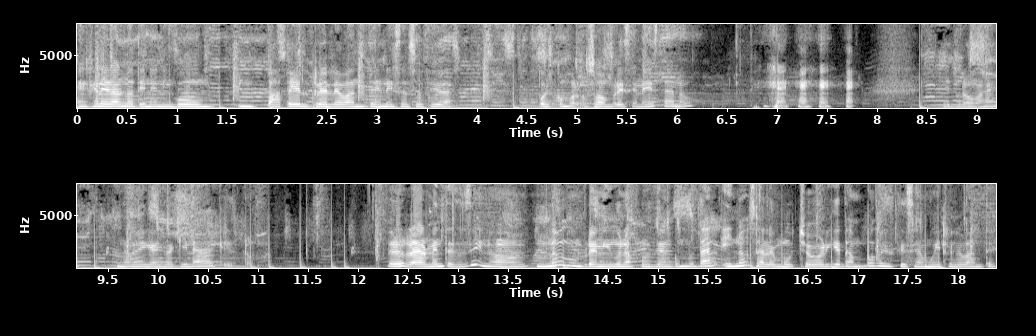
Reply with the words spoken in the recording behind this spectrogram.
En general no tiene ningún papel relevante en esa sociedad. Pues como los hombres en esta, ¿no? es broma, ¿eh? No me digáis aquí nada que es broma. Pero realmente es así, no, no cumple ninguna función como tal y no sale mucho porque tampoco es que sea muy relevante.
